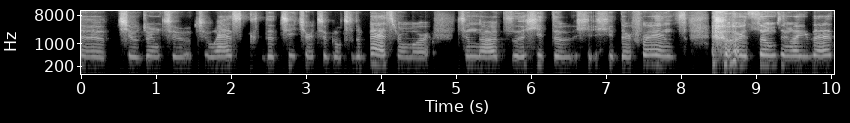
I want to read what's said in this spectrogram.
uh, children to to ask the teacher to go to the bathroom or to not hit the hit their friends or something like that.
